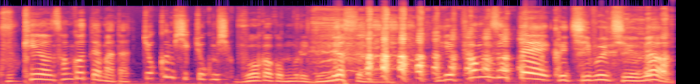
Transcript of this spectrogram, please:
국회의원 선거 때마다 조금씩 조금씩 무허가 건물을 늘렸어요. 이게 평소 때 그 집을 지으면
